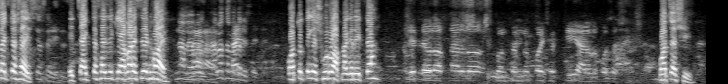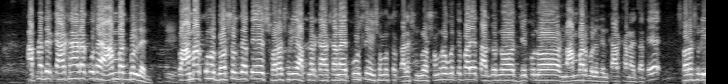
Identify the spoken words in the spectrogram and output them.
চারটা সাইজ এটা সহ এই চারটা সাইজে কি এভারেজ রেট হয়। কত থেকে শুরু আপনাকে রেটটা রেটটা হলো আপনার হলো পঞ্চান্ন পঁয়ষট্টি আর হলো পঁচাশি। আপনাদের কারখানাটা কোথায়? আমবাগ বললেন। তো আমার কোনো দর্শক যাতে সরাসরি আপনার কারখানায় পৌঁছে এই সমস্ত কালেকশনগুলো সংগ্রহ করতে পারে তার জন্য যে কোনো নাম্বার বলে দেন কারখানায় যাতে সরাসরি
